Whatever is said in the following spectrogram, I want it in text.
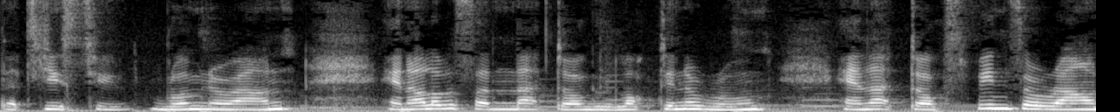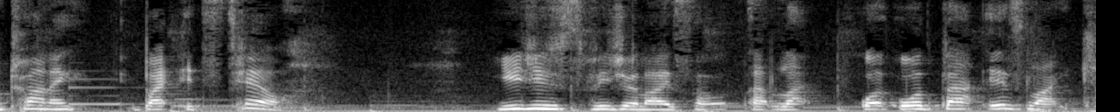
that's used to roaming around, and all of a sudden that dog is locked in a room, and that dog spins around trying to bite its tail. You just visualize that, like what what that is like.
